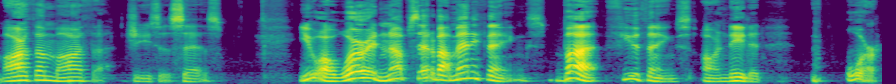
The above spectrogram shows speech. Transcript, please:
Martha, Martha, Jesus says, you are worried and upset about many things, but few things are needed, or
